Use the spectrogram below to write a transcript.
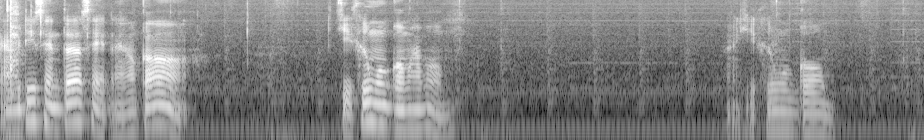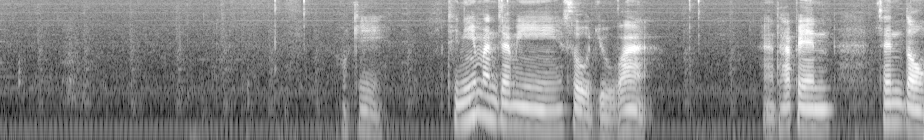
การไปที่เซนเตอร์เสร็จแล้วก็ขีดครึ่งวงกลมครับผมขีดครึ่งวงกลม โอเค ทีนี้มันจะมีสูตรอยู่ว่า ถ้าเป็นเส้นตรง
